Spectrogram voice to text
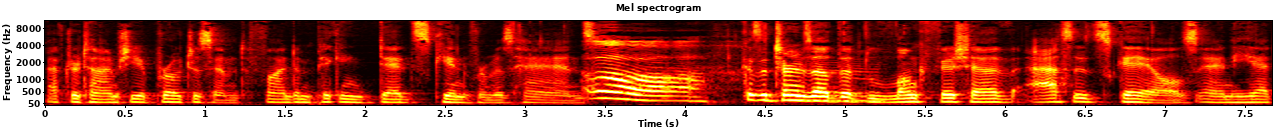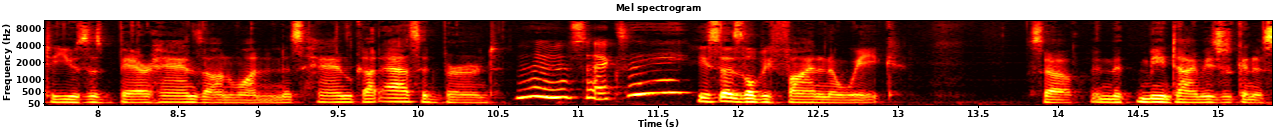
After time, she approaches him to find him picking dead skin from his hands. Oh, Because it turns out that lunkfish have acid scales, and he had to use his bare hands on one, and his hands got acid burned. mm, sexy. He says they'll be fine in a week. So, in the meantime, he's just going to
